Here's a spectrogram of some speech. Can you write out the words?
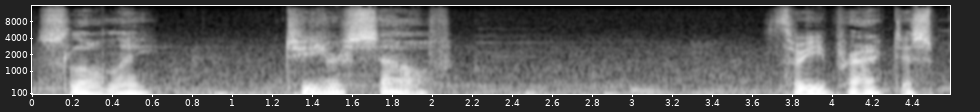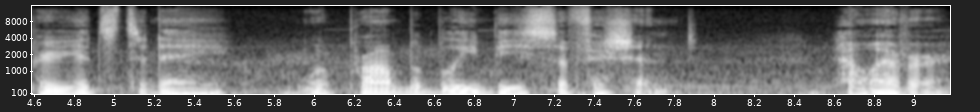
slowly to yourself. Three practice periods today will probably be sufficient. However,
